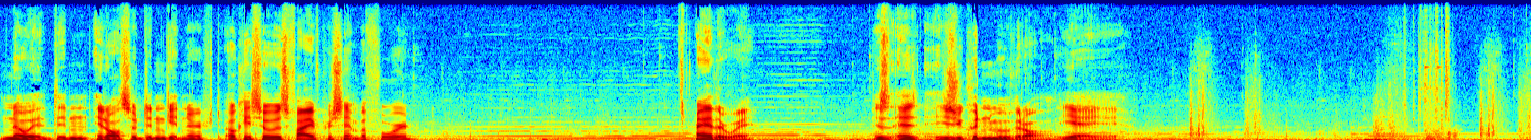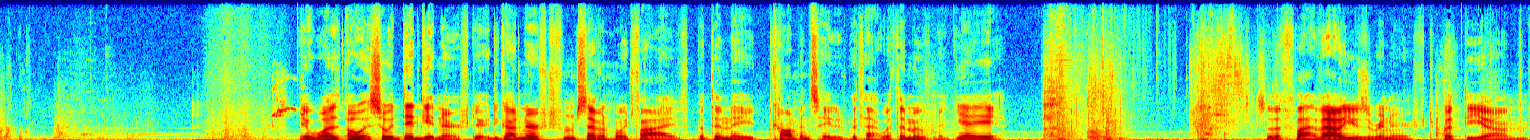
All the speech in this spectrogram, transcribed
No, it didn't. It also didn't get nerfed. Okay, so it was 5% before. Either way. As, as, as, you couldn't move at all. Yeah, yeah, yeah. It was... Oh, so it did get nerfed. It got nerfed from 7.5, but then they compensated with that with the movement. Yeah, yeah, yeah. So the flat values were nerfed, but the um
